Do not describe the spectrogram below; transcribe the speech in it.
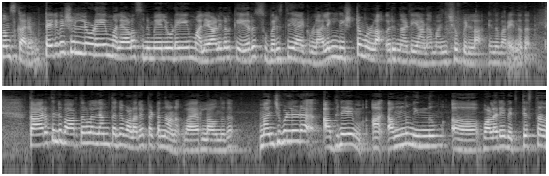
നമസ്കാരം. ടെലിവിഷനിലൂടെയും മലയാള സിനിമയിലൂടെയും മലയാളികൾക്ക് ഏറെ സുപരിസ്ഥിതിയായിട്ടുള്ള അല്ലെങ്കിൽ ഇഷ്ടമുള്ള ഒരു നടിയാണ് മഞ്ജു പിള്ള എന്ന് പറയുന്നത്. താരത്തിന്റെ വാർത്തകളെല്ലാം തന്നെ വളരെ പെട്ടെന്നാണ് വൈറലാവുന്നത്. മഞ്ജു പിള്ളയുടെ അഭിനയം അന്നും ഇന്നും വളരെ വ്യത്യസ്തത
